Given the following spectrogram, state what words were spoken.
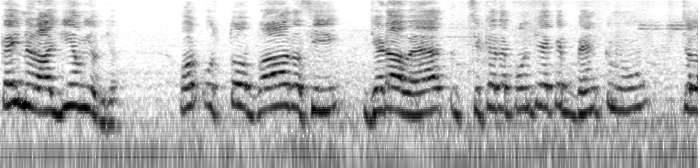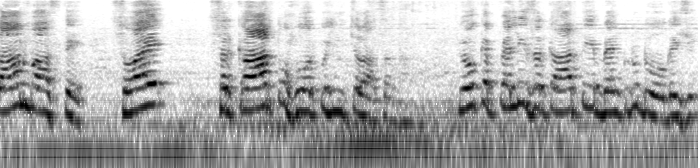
ਕਈ ਨਾਰਾਜ਼ਗੀਆਂ ਵੀ ਹੋਈਆਂ। ਔਰ ਉਸ ਤੋਂ ਬਾਅਦ ਅਸੀਂ ਜਿਹੜਾ ਵੈ ਸਿੱਟੇ ਤੇ ਪਹੁੰਚੇ ਕਿ ਬੈਂਕ ਨੂੰ ਚਲਾਉਣ ਵਾਸਤੇ ਸਵਾਏ ਸਰਕਾਰ ਤੋਂ ਹੋਰ ਕੁਝ ਨਹੀਂ ਚਲਾ ਸਕਦਾ। ਕਿਉਂਕਿ ਪਹਿਲੀ ਸਰਕਾਰ ਤੇ ਇਹ ਬੈਂਕ ਨੂੰ ਡੁਬੋ ਗਈ ਸੀ।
